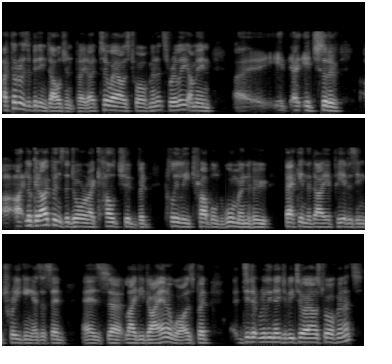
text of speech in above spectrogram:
I thought it was a bit indulgent, Peter. Two hours, twelve minutes, really. I mean, uh, it, it sort of I, look. It opens the door on a cultured but clearly troubled woman who, back in the day, appeared as intriguing, as I said as uh, Lady Diana was. But did it really need to be two hours, 12 minutes?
